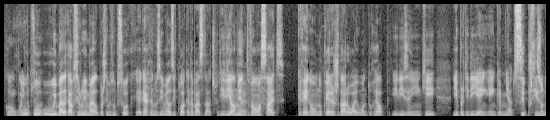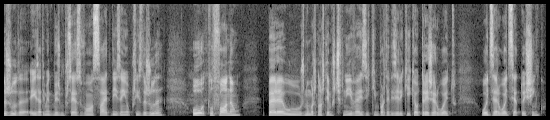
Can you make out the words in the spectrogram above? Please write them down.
com, com o, pessoa... o- o e-mail acaba por ser um e-mail, depois temos uma pessoa que agarra nos e-mails e coloca na base de dados. Portanto, idealmente Ok. vão ao site, carregam no quer ajudar ou I want to help e dizem em que e a partir daí é, é encaminhado. Se precisam de ajuda, é exatamente o mesmo processo, vão ao site, dizem eu preciso de ajuda ou telefonam para os números que nós temos disponíveis e que importa dizer aqui, que é o 308 808 725.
